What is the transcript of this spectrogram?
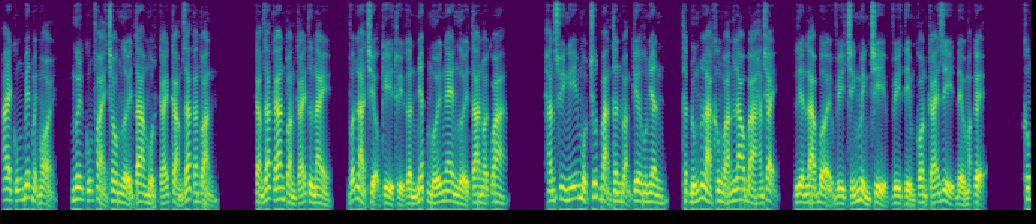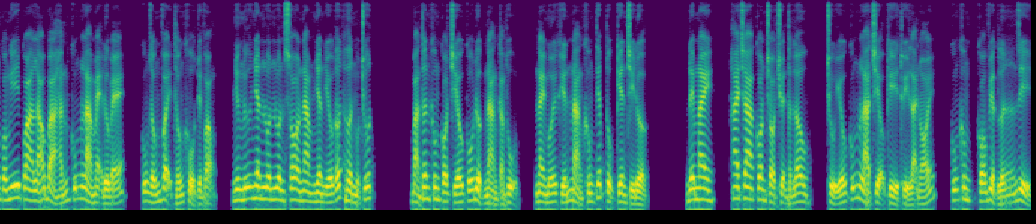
ai cũng biết mệt mỏi, ngươi cũng phải cho người ta một cái cảm giác an toàn. Cảm giác an toàn cái từ này, vẫn là triệu kỳ thủy gần nhất mới nghe người ta nói qua. Hắn suy nghĩ một chút bản thân đoạn kia hôn nhân, thật đúng là không oán lao bà hắn chạy, liền là bởi vì chính mình chỉ vì tìm con cái gì đều mặc kệ. Không có nghĩ qua lão bà hắn cũng là mẹ đứa bé, cũng giống vậy thống khổ tuyệt vọng, nhưng nữ nhân luôn luôn so nam nhân yếu ớt hơn một chút. Bản thân không có chiếu cố được nàng cảm thụ, này mới khiến nàng không tiếp tục kiên trì được. Đêm nay, hai cha con trò chuyện thật lâu chủ yếu cũng là triệu kỳ thủy lại nói, cũng không có việc lớn hơn gì,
